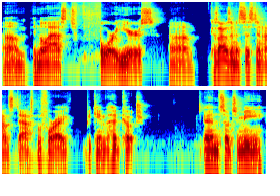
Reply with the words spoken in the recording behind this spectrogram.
um, in the last four years because um, I was an assistant on staff before I became the head coach. And so to me,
